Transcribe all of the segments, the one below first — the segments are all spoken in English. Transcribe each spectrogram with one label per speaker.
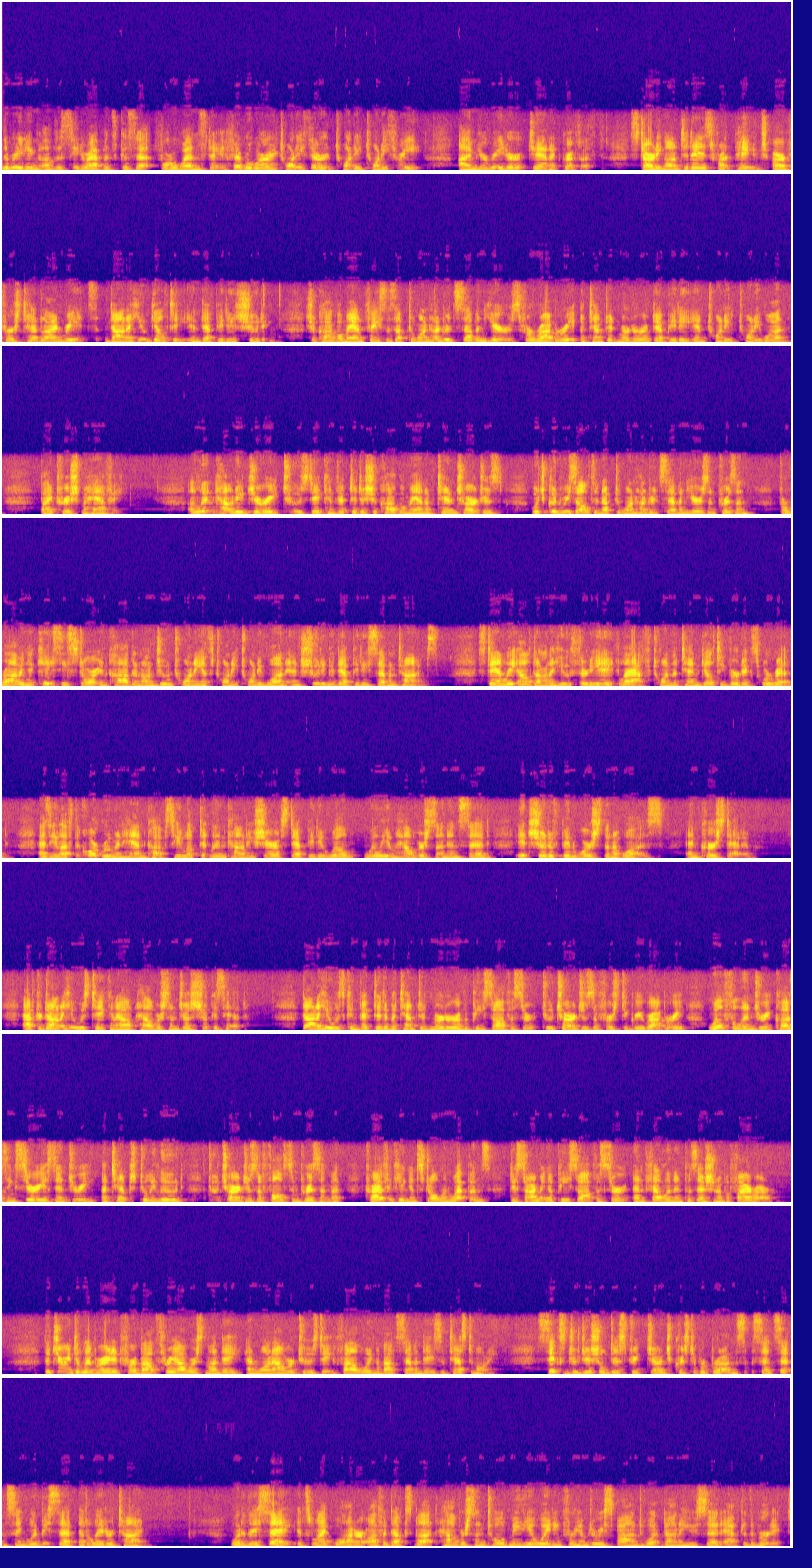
Speaker 1: the reading of the Cedar Rapids Gazette for Wednesday, February 23rd, 2023. I'm your reader, Janet Griffith. Starting on today's front page, our first headline reads Donahue guilty in deputy's shooting. Chicago man faces up to 107 years for robbery, attempted murder of deputy in 2021 by Trish Mahaffey. A Linn County jury Tuesday convicted a Chicago man of 10 charges, which could result in up to 107 years in prison for robbing a Casey's store in Coggon on June 20, 2021, and shooting a deputy seven times. Stanley L. Donahue, 38, laughed when the 10 guilty verdicts were read. As he left the courtroom in handcuffs, he looked at Linn County Sheriff's Deputy Will, William Halverson and said, It should have been worse than it was, and cursed at him. After Donahue was taken out, Halverson just shook his head. Donahue was convicted of attempted murder of a peace officer, two charges of first degree robbery, willful injury causing serious injury, attempt to elude, two charges of false imprisonment, trafficking in stolen weapons, disarming a peace officer, and felon in possession of a firearm. The jury deliberated for about three hours Monday and one hour Tuesday, following about seven days of testimony. Sixth Judicial District Judge Christopher Bruns said sentencing would be set at a later time. What do they say? It's like water off a duck's butt, Halverson told media waiting for him to respond to what Donahue said after the verdict.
